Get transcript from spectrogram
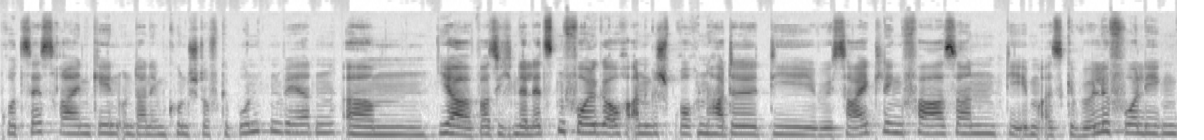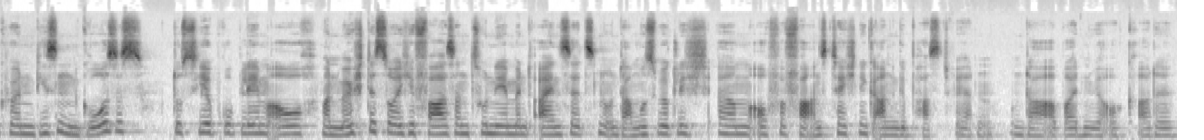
Prozess reingehen und dann im Kunststoff gebunden werden. Ähm, ja, was ich in der letzten Folge auch angesprochen hatte, die Recyclingfasern, die eben als Gewölle vorliegen können, die sind ein großes Dosierproblem auch. Man möchte solche Fasern zunehmend einsetzen und da muss wirklich ähm, auch Verfahrenstechnik angepasst werden. Und da arbeiten wir auch gerade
